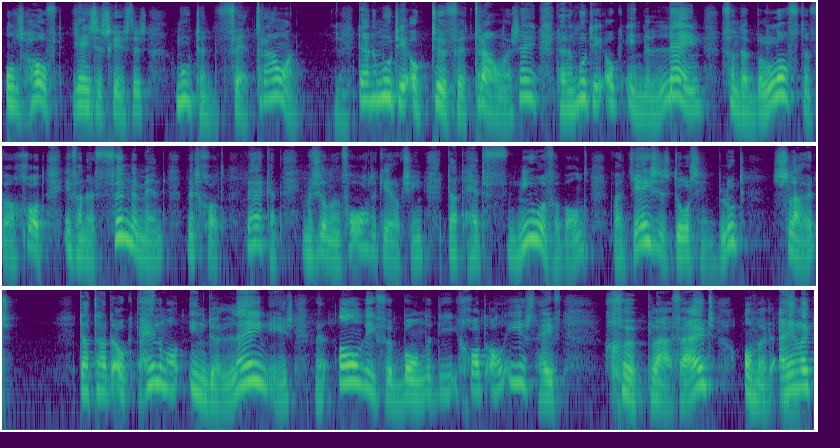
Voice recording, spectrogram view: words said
ons hoofd, Jezus Christus, moeten vertrouwen. Nee. Daarom moet hij ook te vertrouwen zijn. Daarom moet hij ook in de lijn van de belofte van God en van het fundament met God werken. En we zullen een volgende keer ook zien dat het nieuwe verbond, wat Jezus door zijn bloed sluit, dat dat ook helemaal in de lijn is met al die verbonden die God al eerst heeft geplaveid om uiteindelijk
